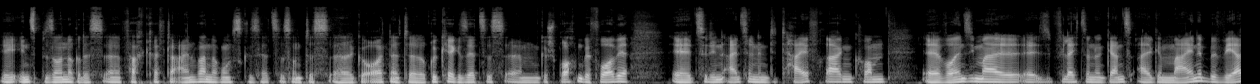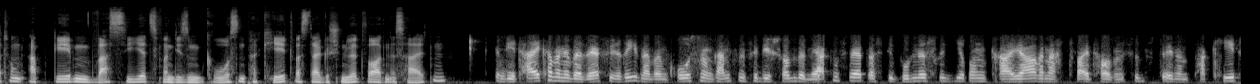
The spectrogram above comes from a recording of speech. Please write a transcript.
äh, insbesondere des äh, Fachkräfteeinwanderungsgesetzes und des äh, geordnete Rückkehrgesetzes ähm, gesprochen. Bevor wir äh, zu den einzelnen Detailfragen kommen, äh, wollen Sie mal vielleicht so eine ganz allgemeine Bewertung abgeben, was Sie jetzt von diesem großen Paket, was da geschnürt worden ist, halten? Im Detail kann man über sehr viel reden, aber im Großen und Ganzen finde ich schon bemerkenswert, dass die Bundesregierung drei Jahre nach 2015 ein Paket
